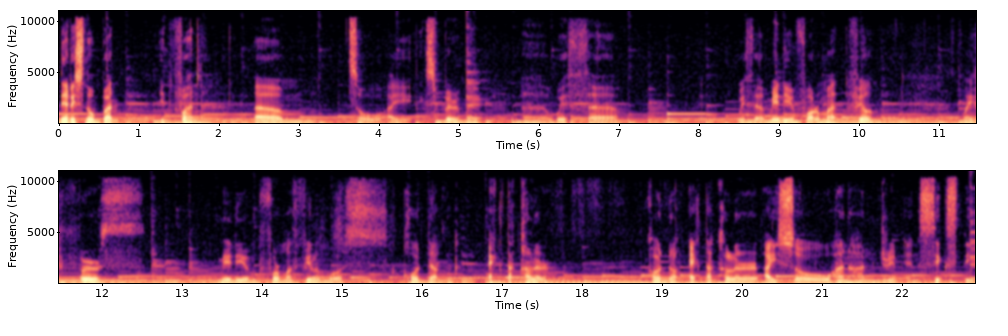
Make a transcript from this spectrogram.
there is no but in fun. Um, so I experiment uh, with uh, with a medium format film. My first medium format film was Kodak Ektacolor Kodak Ektacolor ISO 160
